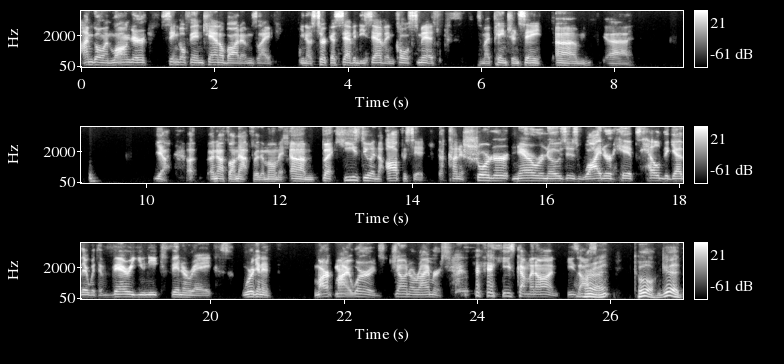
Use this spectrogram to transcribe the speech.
I'm going longer, single fin channel bottoms, like, you know, circa 77. Col Smith is my patron saint. Um, uh, yeah, uh, enough on that for the moment. Um, but he's doing the opposite, the kind of shorter, narrower noses, wider hips, held together with a very unique fin array. We're gonna mark my words, Jonah Reimers. He's coming on. He's awesome. All right. Cool. Good.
